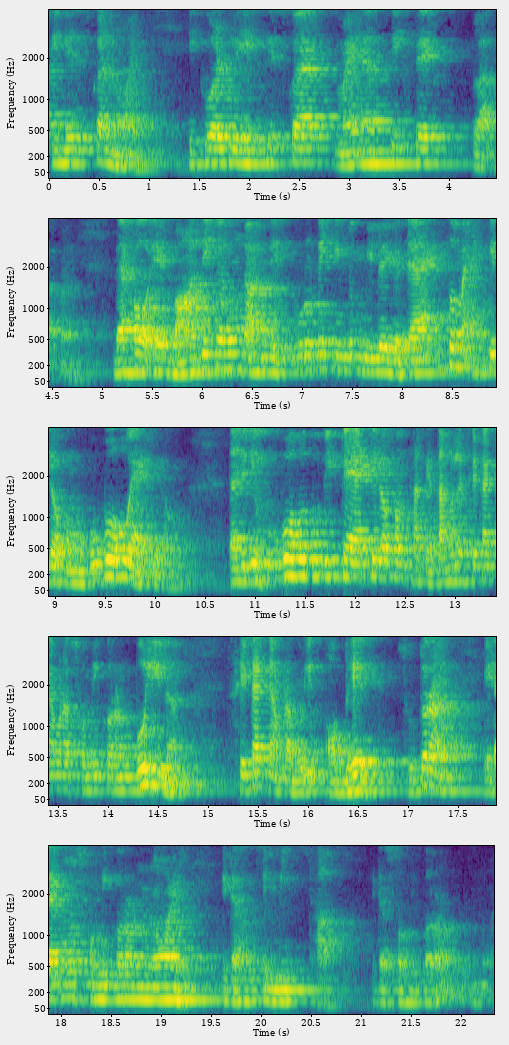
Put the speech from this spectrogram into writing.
তিনের স্কোয়ার নয় equal to x square minus six x plus নয় দেখো, এই বাঁ দিক এবং ডান দিক পুরোটাই কিন্তু মিলে গেছে, একদম একই রকম, হুবহু একই রকম। তাই যদি হুবহু দুদিকটা একই রকম থাকে, তাহলে সেটাকে আমরা সমীকরণ বলি না, সেটাকে আমরা বলি অভেদ। সুতরাং এটা কোনো সমীকরণ নয়, এটা হচ্ছে মিথ্যা, এটা সমীকরণ নয়।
